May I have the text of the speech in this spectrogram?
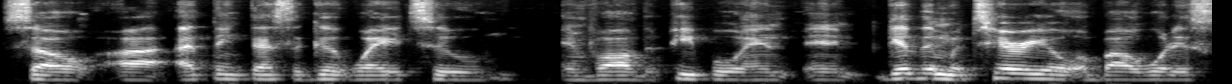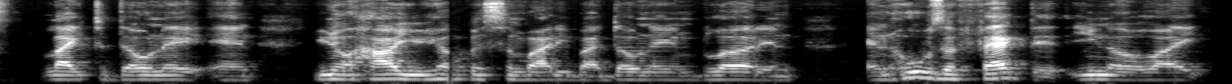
So uh, I think that's a good way to involve the people and and give them material about what it's like to donate and you know how you're helping somebody by donating blood and and who's affected you know like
